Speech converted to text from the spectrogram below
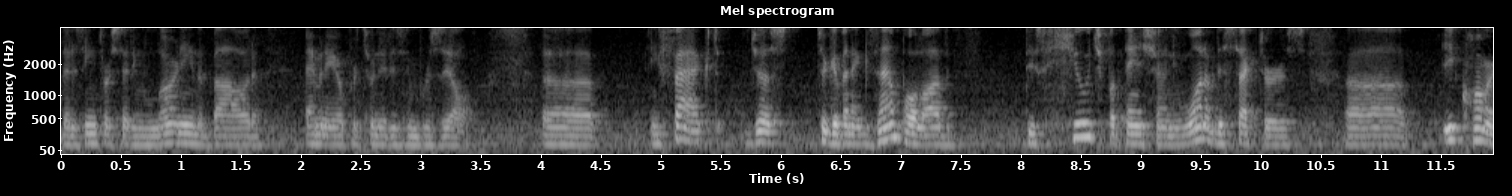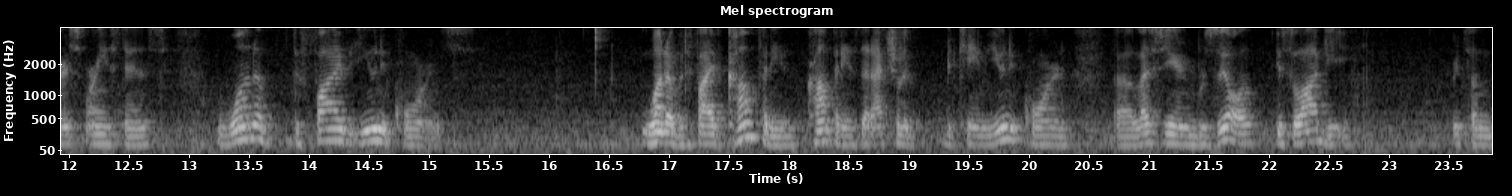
that is interested in learning about M&A opportunities in Brazil. Uh, in fact, just to give an example of this huge potential in one of the sectors, uh, e-commerce, for instance, one of the five unicorns, one of the five company, companies that actually became unicorn uh, last year in Brazil is Loggi. It's a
